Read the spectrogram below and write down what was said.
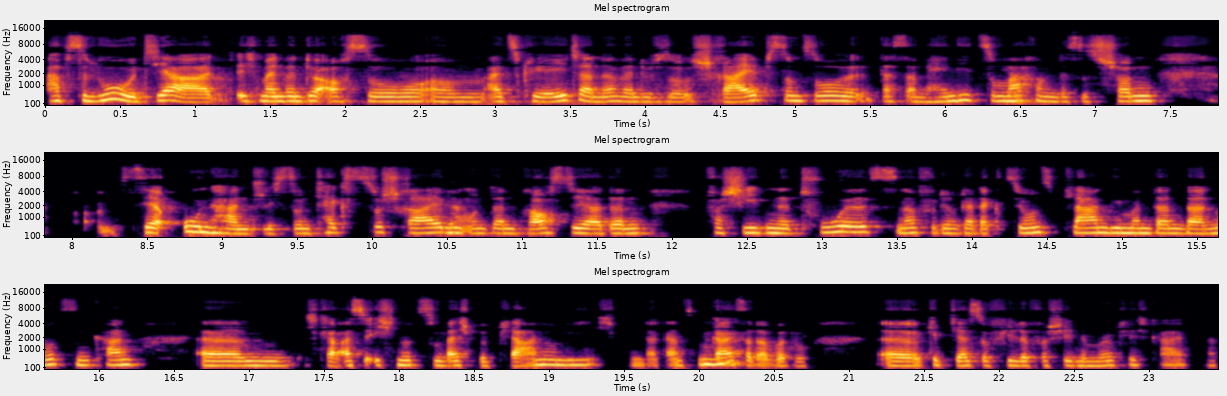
Absolut, ja. Ich meine, wenn du auch so ähm, als Creator, ne, wenn du so schreibst und so, das am Handy zu machen, das ist schon sehr unhandlich, so einen Text zu schreiben ja. und dann brauchst du ja dann verschiedene Tools ne, für den Redaktionsplan, die man dann da nutzen kann. Ähm, ich glaube, also ich nutze zum Beispiel Planoli, ich bin da ganz mhm. begeistert, aber du äh, gibt ja so viele verschiedene Möglichkeiten. Ne?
